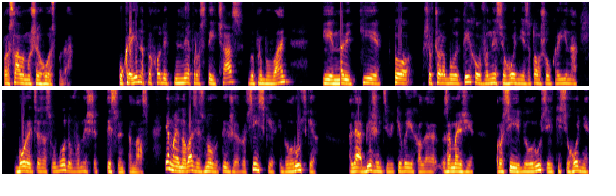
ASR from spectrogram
прославимо ще Господа. Україна проходить непростий час випробувань, і навіть ті, хто ще вчора були тихо, вони сьогодні, за того, що Україна бореться за свободу, вони ще тиснуть на нас. Я маю на увазі знову тих же російських і білоруських аля біженців, які виїхали за межі Росії і Білорусі, які сьогодні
